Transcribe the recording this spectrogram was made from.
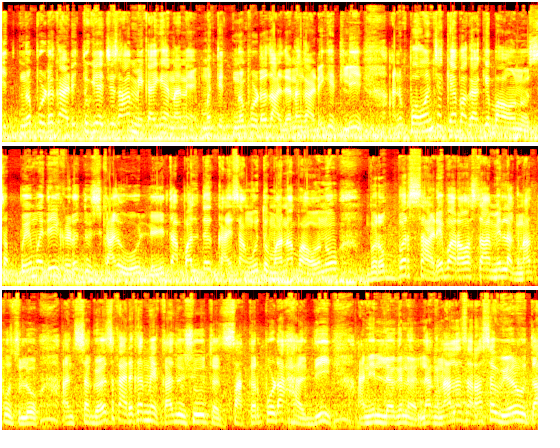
इथनं पुढं गाडी तू घ्यायची हा? आम्ही काय घेणार नाही. मग तिथनं पुढं दाद्यानं गाडी घेतली आणि पवन चक्क्या बघा की भावानो सप्पईमध्ये इकडं दुष्काळ हो लई तापाल तर काय सांगू तुम्हाला भावानो बरोबर साडेबारा वाजता आम्ही लग्नात पोचलो आणि सगळंच कार्यक्रम एका दिवशी होतं. साखरपुडा हळदी आणि लग्न. लग्नाला जरासा वेळ होता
